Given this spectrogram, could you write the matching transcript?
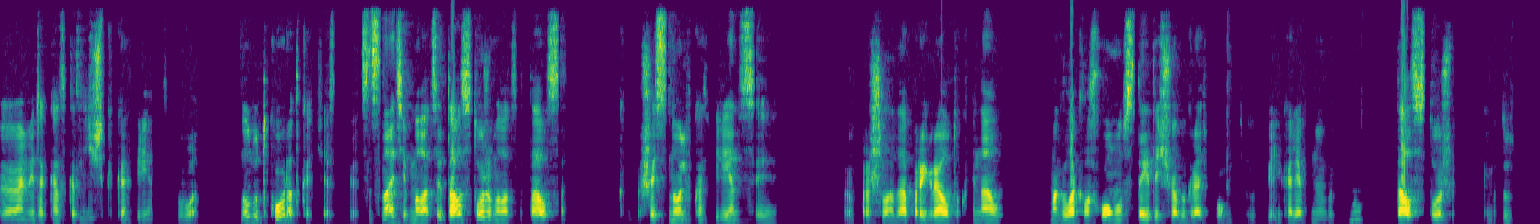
э, американской атлетической конференции. Вот. Ну, тут коротко, честно говоря. Цинциннати молодцы, Талс тоже молодцы, Талса. Как бы 6-0 в конференции. прошла, да, проиграл только финал, могла Клахому, Стейт еще обыграть, помните, великолепную игру. Ну, Далс тоже. Тут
